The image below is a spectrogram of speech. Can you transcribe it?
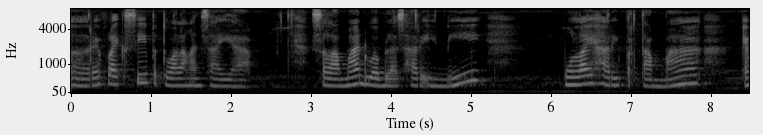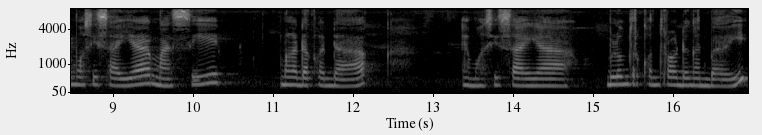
uh, refleksi petualangan saya. Selama 12 hari ini mulai hari pertama emosi saya masih meledak-ledak emosi saya belum terkontrol dengan baik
